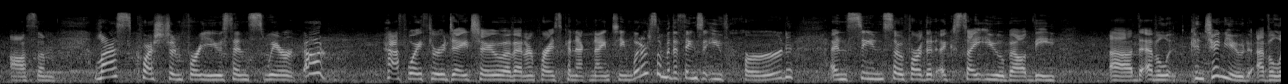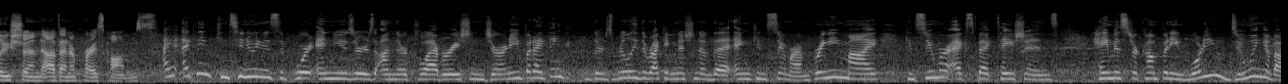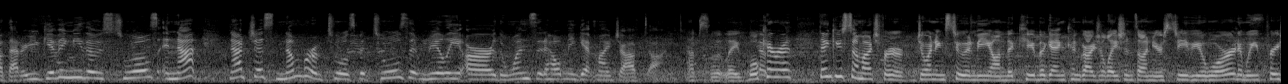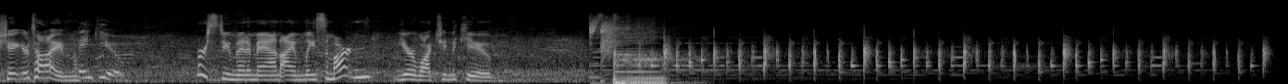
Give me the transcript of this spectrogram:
Awesome. Last question for you, since we're oh, halfway through day two of Enterprise Connect 19. What are some of the things that you've heard and seen so far that excite you about the uh, the evolu continued evolution of enterprise comms? I, I, think continuing to support end users on their collaboration journey, but I think there's really the recognition of the end consumer. I'm bringing my consumer expectations, hey Mr. Company, what are you doing about that? Are you giving me those tools? And not, not just number of tools, but tools that really are the ones that help me get my job done. Absolutely. Well, yep. Kara, thank you so much for joining Stu and me on theCUBE. Again, congratulations on your Stevie Award, and we appreciate your time. Thank you. For Stu Miniman, I'm Lisa Martin. You're watching theCUBE.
